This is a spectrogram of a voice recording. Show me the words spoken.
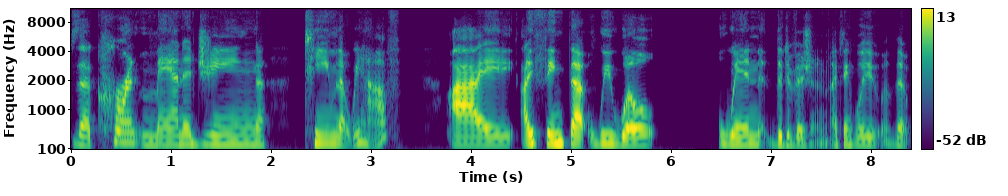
the current managing team that we have, I I think that we will win the division. I think we that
